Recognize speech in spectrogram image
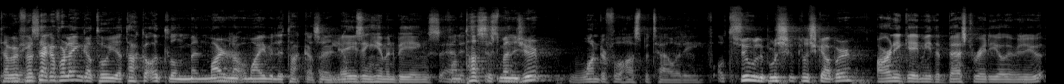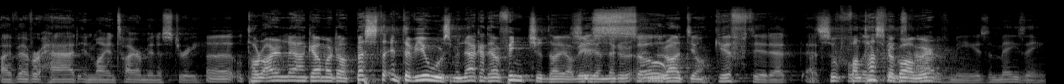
det var för säkert för länge tog jag tacka Ötlund, men Marla og mig ville tacka så. Amazing human beings and fantastic manager wonderful hospitality. Otrolig pluskaper. Arnie gave me the best radio interview I've ever had in my entire ministry. Eh och tar han gav meg det beste intervjuet som jeg kan ha finnit där jag vill en radio. Gifted at at so fantastiska gåvor. Is amazing.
